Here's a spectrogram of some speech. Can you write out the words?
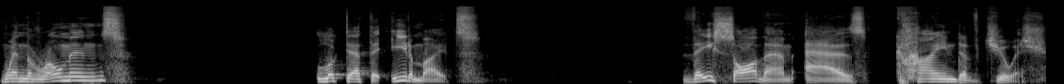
When the Romans looked at the Edomites, they saw them as kind of Jewish.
